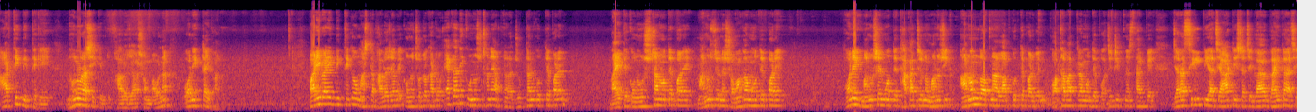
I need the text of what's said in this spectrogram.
আর্থিক দিক থেকে ধনুরাশি কিন্তু ভালো যাওয়ার সম্ভাবনা অনেকটাই ভালো। পারিবারিক দিক থেকেও মাসটা ভালো যাবে। কোনো ছোটোখাটো একাধিক অনুষ্ঠানে আপনারা যোগদান করতে পারেন। বাড়িতে কোনো অনুষ্ঠান হতে পারে, মানুষজনের সমাগম হতে পারে। অনেক মানুষের মধ্যে থাকার জন্য মানসিক আনন্দ আপনারা লাভ করতে পারবেন। কথাবার্তার মধ্যে পজিটিভনেস থাকবে। যারা শিল্পী আছে আর্টিস্ট আছে, গায়ক, গায়িকা আছে,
